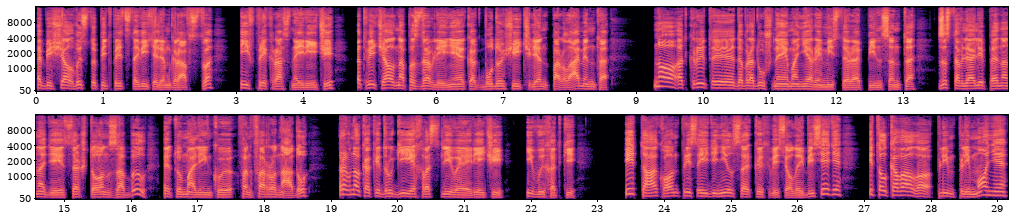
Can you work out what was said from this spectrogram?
обещал выступить представителем графства – и в прекрасной речи отвечал на поздравления как будущий член парламента, но открытые добродушные манеры мистера Пинсента заставляли Пена надеяться, что он забыл эту маленькую фанфаронаду, равно как и другие хвастливые речи и выходки. И так он присоединился к их веселой беседе и толковал о Плим-Плимоне,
